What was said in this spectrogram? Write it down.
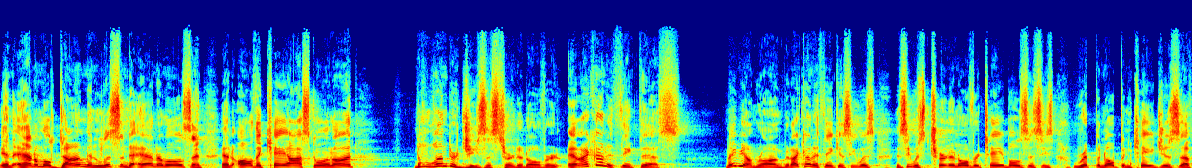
in animal dung and listen to animals and, and all the chaos going on. No wonder jesus turned it over. And i kind of think this Maybe I'm wrong, but I kind of think as he was as he was turning over tables, as he's ripping open cages of,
